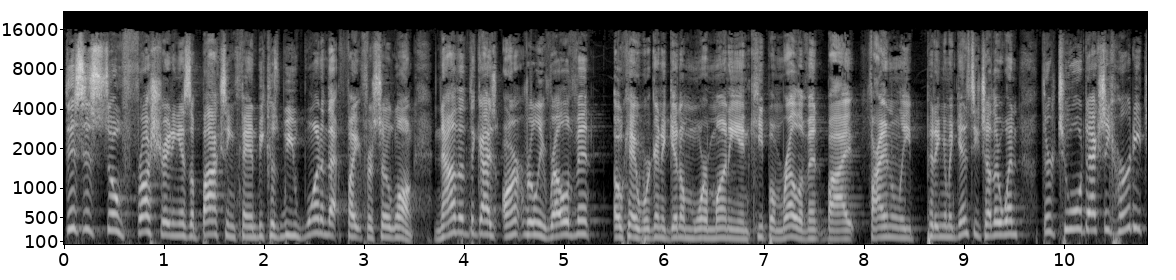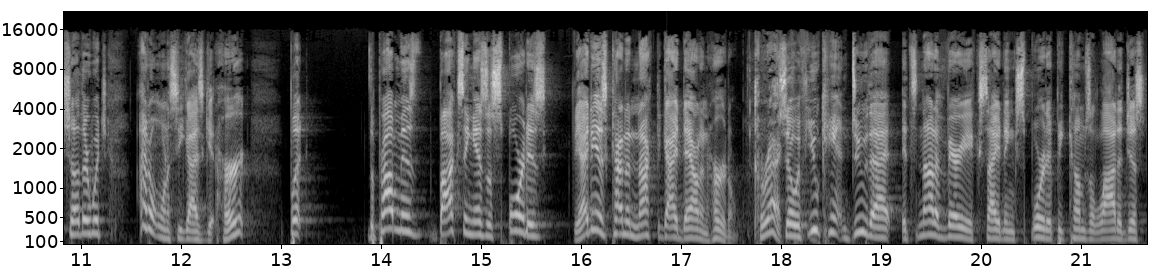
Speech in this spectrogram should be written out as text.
this is so frustrating as a boxing fan because we wanted that fight for so long. Now that the guys aren't really relevant, okay, we're going to get them more money and keep them relevant by finally pitting them against each other when they're too old to actually hurt each other, which I don't want to see guys get hurt. But the problem is, boxing as a sport is the idea is kind of knock the guy down and hurt him. Correct. So if you can't do that, it's not a very exciting sport. It becomes a lot of just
